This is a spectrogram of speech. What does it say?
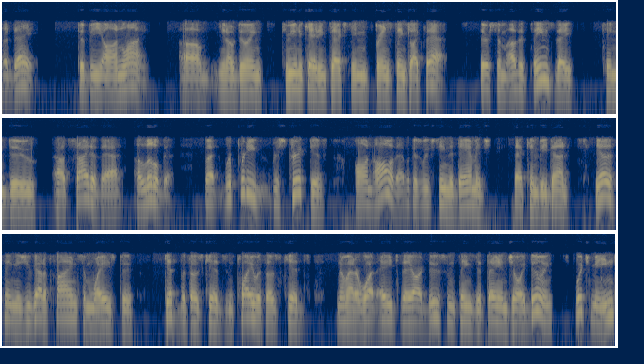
a day to be online, um, you know, doing communicating, texting, friends, things like that. There's some other things they can do outside of that a little bit. But we're pretty restrictive on all of that because we've seen the damage that can be done. The other thing is you've got to find some ways to get with those kids and play with those kids no matter what age they are, do some things that they enjoy doing, which means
